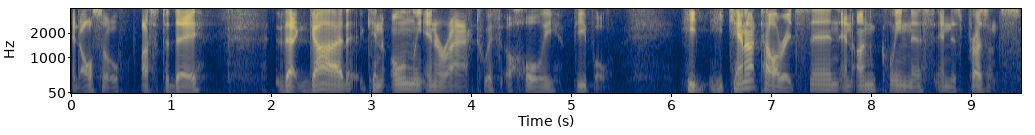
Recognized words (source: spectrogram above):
and also us today, that God can only interact with a holy people. He, he cannot tolerate sin and uncleanness in his presence.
